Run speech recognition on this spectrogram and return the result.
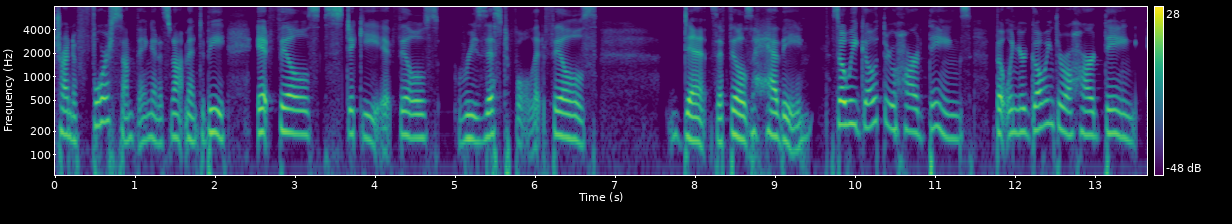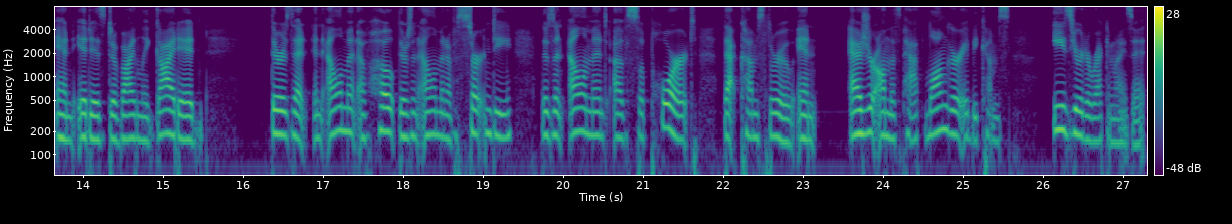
trying to force something and it's not meant to be, it feels sticky, it feels resistful, it feels dense, it feels heavy. So we go through hard things, but when you're going through a hard thing and it is divinely guided, there's an, an element of hope, there's an element of certainty, there's an element of support that comes through. And as you're on this path longer, it becomes easier to recognize it.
